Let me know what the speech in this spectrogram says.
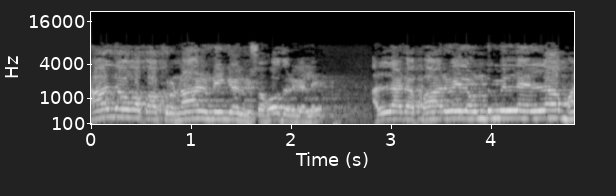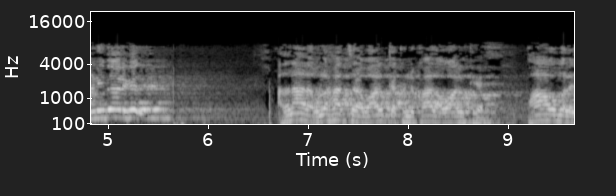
தாழ்ந்தவங்க பார்க்கிறோம் நானும் நீங்களும் சகோதரர்களே அல்லாட பார்வையில் ஒன்றுமில்லை எல்லாம் மனிதர்கள். அதனால உலகத்துல வாழ்க்கை கொஞ்சம் கால வாழ்க்கை. பாவங்களை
